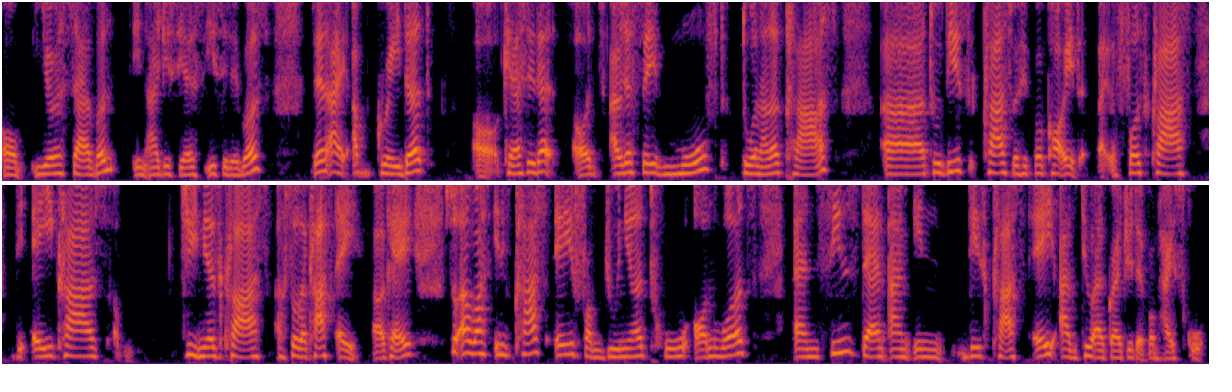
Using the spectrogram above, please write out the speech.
or year seven in IGCSE syllabus. Then I upgraded, uh, can I say that? Or I'll just say moved to another class, uh, to this class where people call it like the first class, the A class, um, genius class, uh, so the class A, okay? So I was in class A from junior two onwards, and since then I'm in this class A until I graduated from high school.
